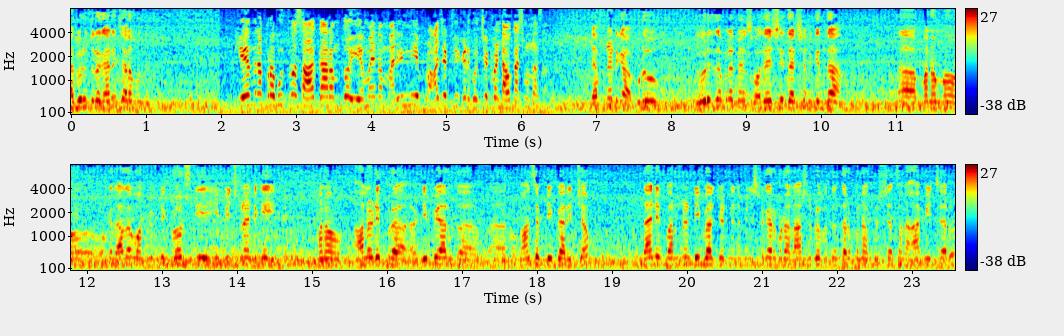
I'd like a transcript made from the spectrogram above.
అభివృద్ధిలో కానీ చాలా ముందు కేంద్ర ప్రభుత్వ సహకారంతో ఏమైనా మరిన్ని ప్రాజెక్టులు ఇక్కడికి వచ్చేటువంటి అవకాశం ఉందా సార్? డెఫినెట్గా ఇప్పుడు టూరిజంలో మేము స్వదేశీ దర్శన్ కింద మనము మనం ఒక దాదాపు వన్ ఫిఫ్టీ క్రోర్స్కి ఈ బీచ్ ఫ్రంట్కి మనం ఆల్రెడీ డిపిఆర్ కాన్సెప్ట్ డిపిఆర్ ఇచ్చాం. దాన్ని పర్మనెంట్ డిపిఆర్ చేయడం నిన్న మినిస్టర్ గారు కూడా రాష్ట్ర ప్రభుత్వం తరఫున కృషి చేస్తానని హామీ ఇచ్చారు.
